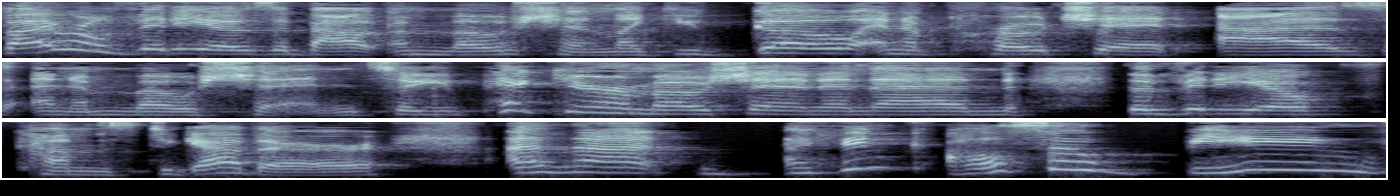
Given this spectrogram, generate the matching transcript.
viral video is about emotion. Like, you go and approach it as an emotion. So you pick your emotion and then the video comes together. And that I think also being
